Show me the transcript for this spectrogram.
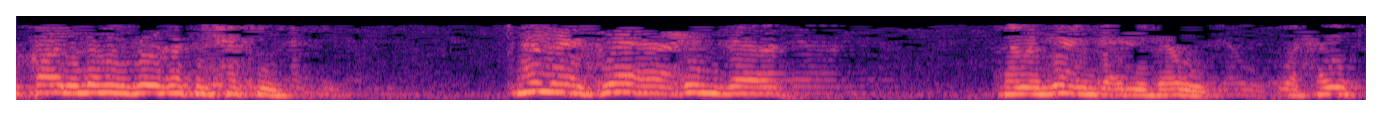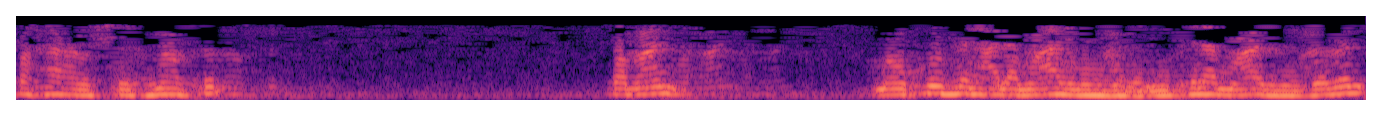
يقال له زوجة الحكيم. كما جاء عند كما جاء عند أبي داود والحديث صححه الشيخ ناصر. طبعا موقوفا على معاذ بن جبل من كلام معاذ بن جبل.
